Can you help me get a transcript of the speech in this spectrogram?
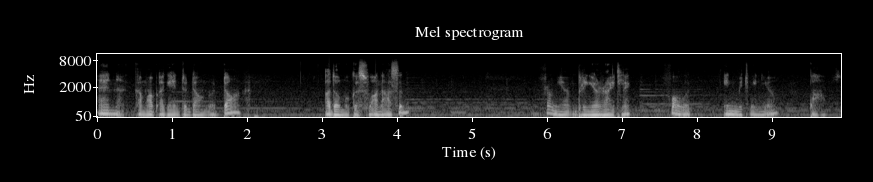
and come up again to downward dog. Adho Svanasana. From here, bring your right leg forward in between your palms.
